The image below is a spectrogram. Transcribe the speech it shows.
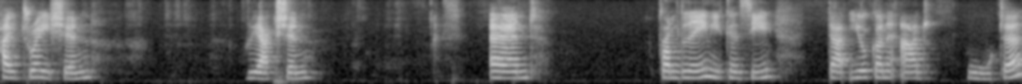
hydration reaction. And from the name you can see that you're going to add water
